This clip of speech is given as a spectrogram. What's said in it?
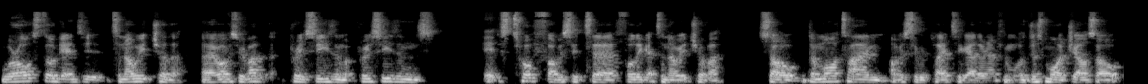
we're all still getting to, to know each other. Uh, obviously we've had pre-season, but pre-seasons it's tough obviously to fully get to know each other. So the more time obviously we play together and everything, we're just more gel. So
